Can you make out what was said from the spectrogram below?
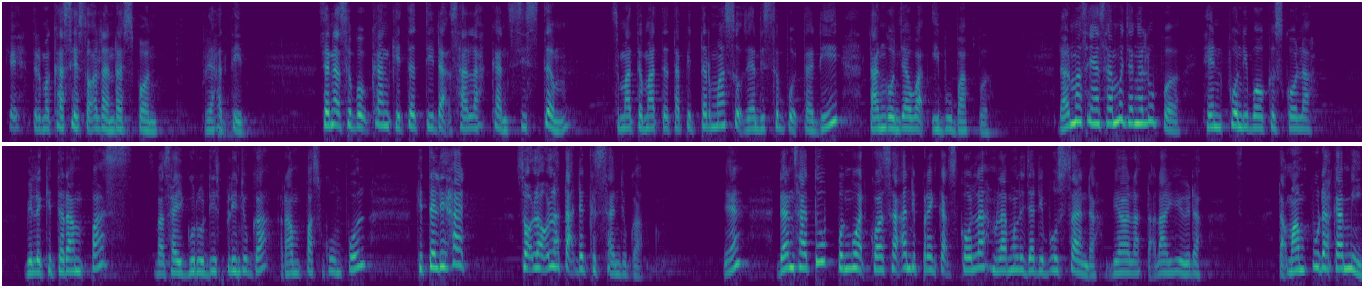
Okey, terima kasih soalan respon. Prihatin. Saya nak sebutkan kita tidak salahkan sistem semata-mata tapi termasuk yang disebut tadi tanggungjawab ibu bapa. Dalam masa yang sama jangan lupa handphone dibawa ke sekolah. Bila kita rampas, sebab saya guru disiplin juga, rampas kumpul, kita lihat seolah-olah tak ada kesan juga. Ya? Dan satu penguat kuasaan di peringkat sekolah mula-mula jadi bosan dah. Biarlah tak laya dah. Tak mampu dah kami.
